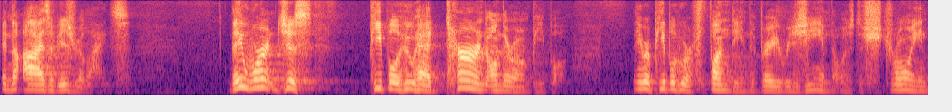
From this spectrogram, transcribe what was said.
in the eyes of Israelites. They weren't just people who had turned on their own people, they were people who were funding the very regime that was destroying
